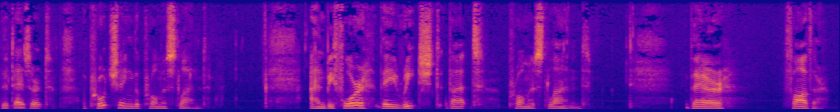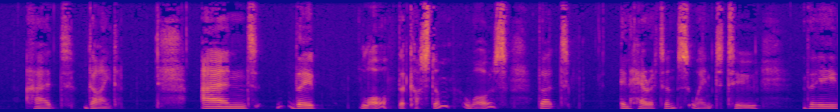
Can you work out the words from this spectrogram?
the desert, approaching the promised land. And before they reached that promised land, their father had died. And the law, the custom was that inheritance went to the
